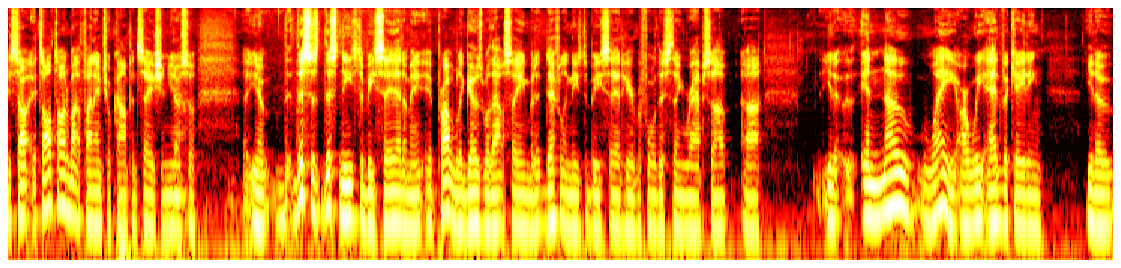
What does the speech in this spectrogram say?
It's all it's all talking about financial compensation. You know so. uh, You know, th- this is this needs to be said. I mean, it probably goes without saying, but it definitely needs to be said here before this thing wraps up. Uh, you know, in no way are we advocating, you know,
